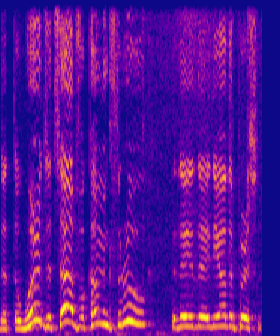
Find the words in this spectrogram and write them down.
That the words itself are coming through the, the, the other person.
